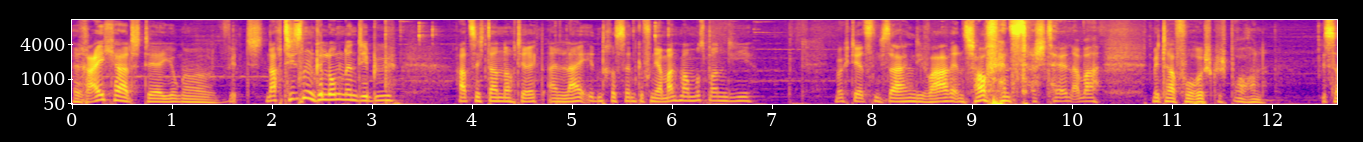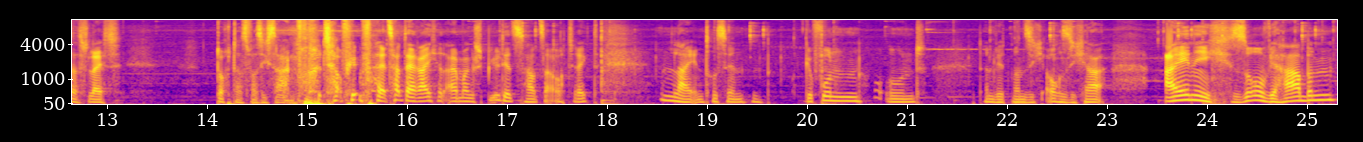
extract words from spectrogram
Reichert, der junge Witt. Nach diesem gelungenen Debüt hat sich dann noch direkt ein Leihinteressent gefunden. Ja, manchmal muss man die, ich möchte jetzt nicht sagen, die Ware ins Schaufenster stellen, aber metaphorisch gesprochen ist das vielleicht doch das, was ich sagen wollte. Auf jeden Fall, jetzt hat der Reichert einmal gespielt, jetzt hat er auch direkt einen Leihinteressenten gefunden und dann wird man sich auch sicher einig. So, wir haben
